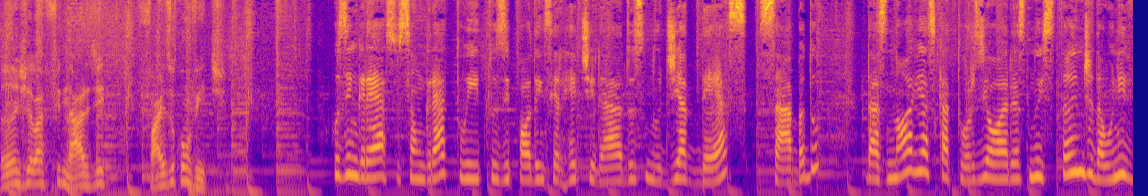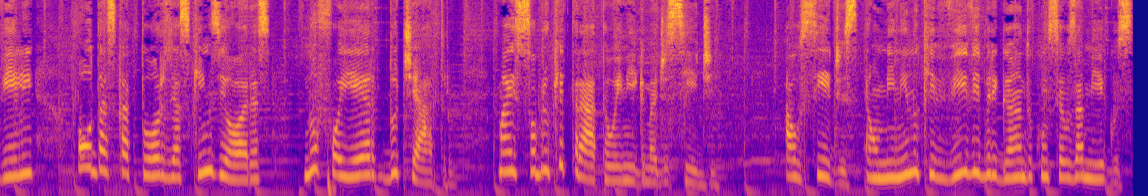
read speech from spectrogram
Ângela Finardi, faz o convite. Os ingressos são gratuitos e podem ser retirados no dia 10, sábado, das 9 às 14 horas, no estande da Univille, ou das 14 às 15 horas, no foyer do teatro. Mas sobre o que trata o Enigma de Cid? Alcides é um menino que vive brigando com seus amigos,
